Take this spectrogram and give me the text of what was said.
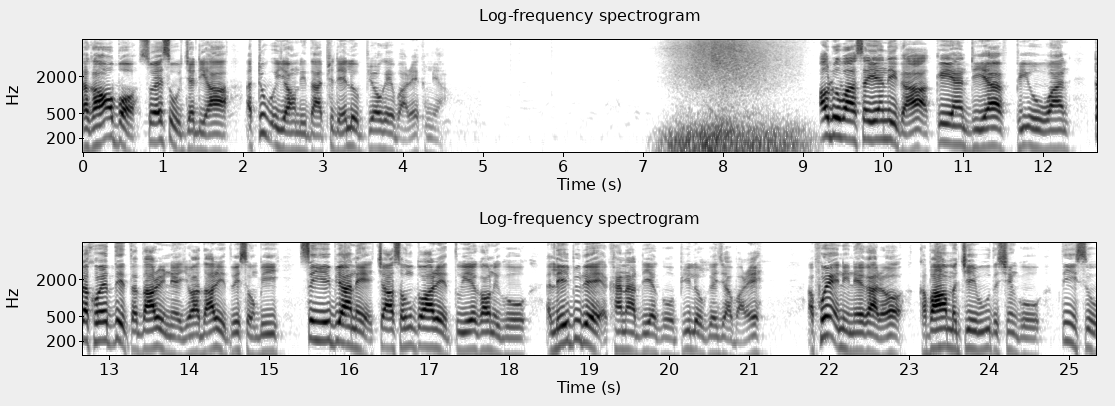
၎င်းအပေါ်ဆွဲဆိုချက်တွေဟာအတုအယောင်တွေသာဖြစ်တယ်လို့ပြောခဲ့ပါတယ်ခင်ဗျာအောက်တိုဘာ10ရက်နေ့က KNDF BO1 တက်ခွဲသစ်တပ်သားတွေနဲ့ရွာသားတွေတွေ့ဆုံပြီးစစ်ရေးပြနဲ့ကြာဆုံးသွားတဲ့သူရဲကောင်းတွေကိုအလေးပြုတဲ့အခမ်းအနားတစ်ရပ်ကိုပြုလုပ်ခဲ့ကြပါတယ်။အဖွဲ့အနေနဲ့ကတော့ကဘာမကြေဘူးသရှင်ကိုတီးဆို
